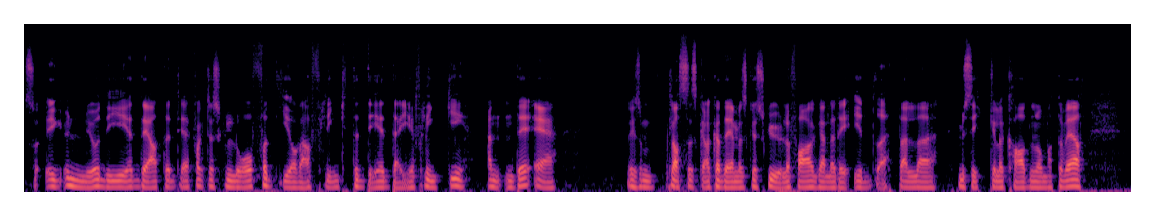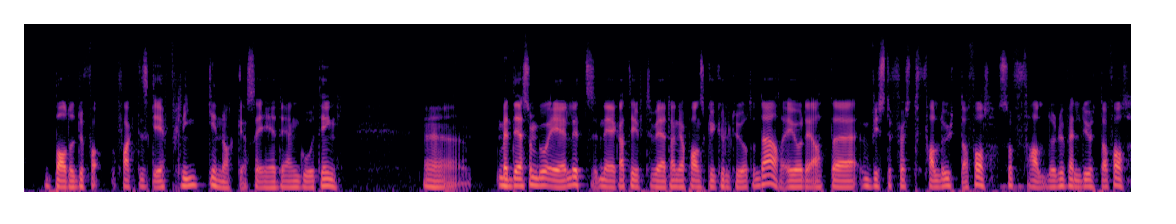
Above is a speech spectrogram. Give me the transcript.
så jeg unner jo de det at det er faktisk lov for de å være flinke til det de er flinke i. Enten det er liksom klassiske akademiske skolefag, eller det er idrett, eller musikk, eller hva det nå måtte være. Bare du fa faktisk er flink i noe, så er det en god ting. Eh, men det som jo er litt negativt ved den japanske kulturen der, er jo det at eh, hvis du først faller utafor, så faller du veldig utafor.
